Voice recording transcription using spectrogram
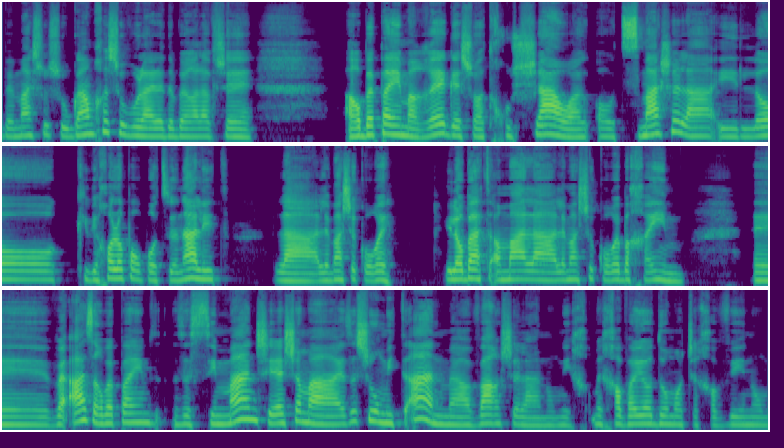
במשהו שהוא גם חשוב אולי לדבר עליו, שהרבה פעמים הרגש או התחושה או העוצמה שלה היא לא, כביכול לא פרופורציונלית למה שקורה. היא לא בהתאמה למה שקורה בחיים. אה, ואז הרבה פעמים זה סימן שיש שם איזשהו מטען מהעבר שלנו, מחוויות דומות שחווינו,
